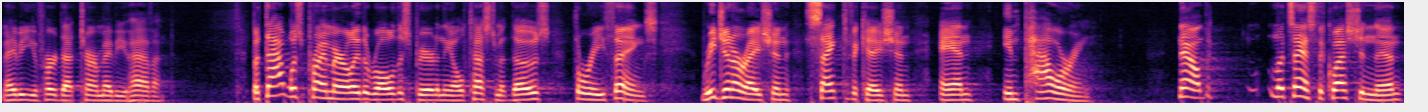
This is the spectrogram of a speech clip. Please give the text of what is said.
Maybe you've heard that term, maybe you haven't. But that was primarily the role of the Spirit in the Old Testament those three things regeneration, sanctification, and empowering. Now, let's ask the question then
